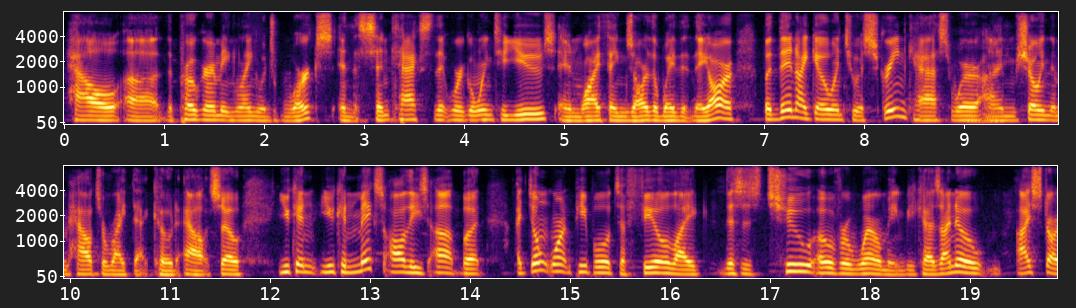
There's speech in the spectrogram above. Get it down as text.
how uh, the programming language works and the syntax that we're going to use and why things are the way that they are. But then I go into a screencast where I'm showing them how to write that code out. So you can you can mix all these up, but I don't want people to feel like this is too overwhelming because I know I started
